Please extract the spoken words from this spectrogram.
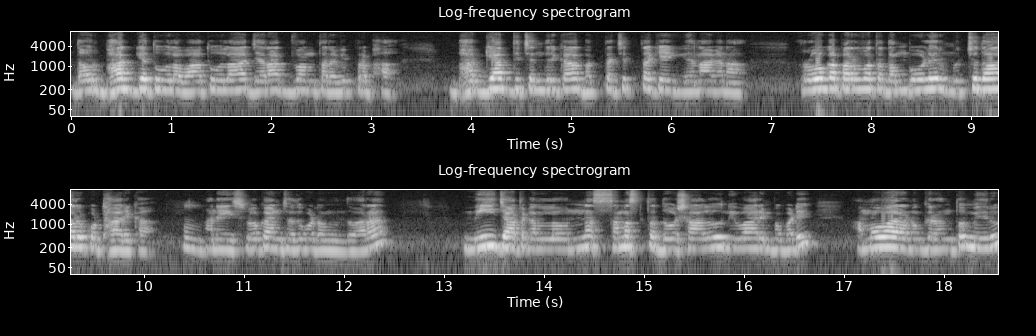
దౌర్భాగ్యతూల వాతూల జరాద్వంతర విప్రభ భాగ్యాబ్ది చంద్రిక భక్త చిత్తకే ఘనాగన రోగ పర్వత దంబోళిర్ మృత్యుదారు కుఠారిక హ్మ్. అనే ఈ శ్లోకాన్ని చదువుకోవడం ద్వారా మీ జాతకంలో ఉన్న సమస్త దోషాలు నివారింపబడి అమ్మవారి అనుగ్రహంతో మీరు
